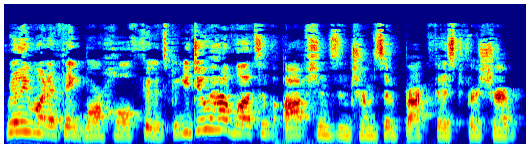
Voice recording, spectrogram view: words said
really want to think more whole foods, but you do have lots of options in terms of breakfast for sure.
